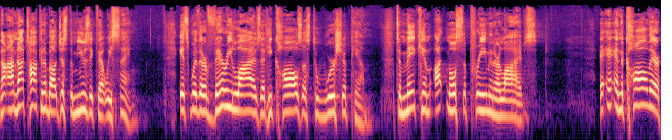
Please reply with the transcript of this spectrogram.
Now, I'm not talking about just the music that we sing. It's with our very lives that He calls us to worship Him, to make Him utmost supreme in our lives. And the call there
